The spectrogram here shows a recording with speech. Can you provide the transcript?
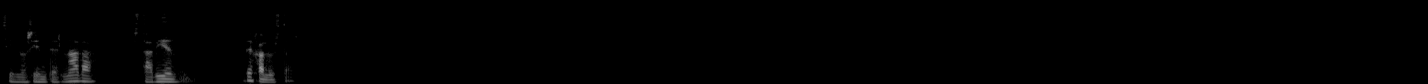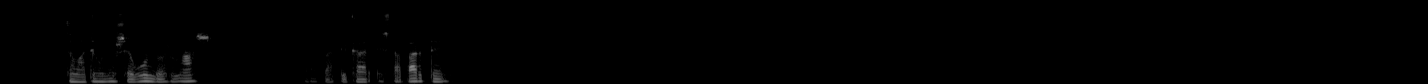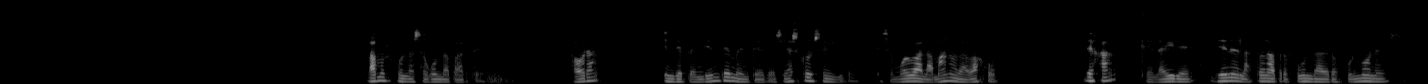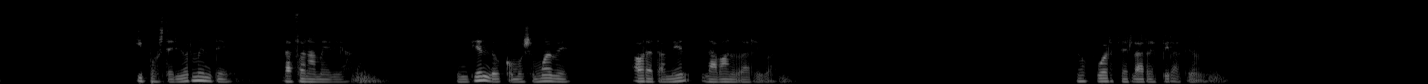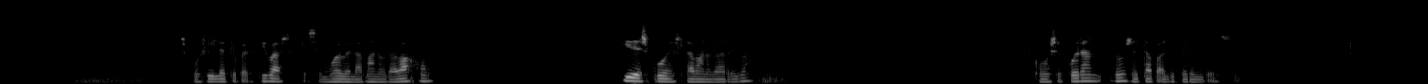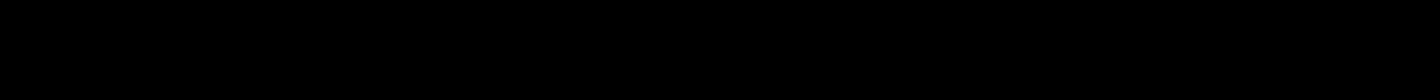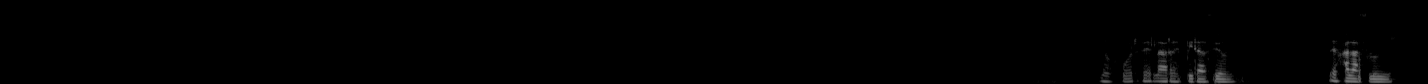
Si no sientes nada, está bien, déjalo estar. Tómate unos segundos más para practicar esta parte. Vamos con la segunda parte. Ahora, independientemente de si has conseguido que se mueva la mano de abajo, deja que el aire llene la zona profunda de los pulmones y posteriormente la zona media, sintiendo cómo se mueve ahora también la mano de arriba. No fuerces la respiración. Es posible que percibas que se mueve la mano de abajo y después la mano de arriba, como si fueran dos etapas diferentes. No fuerces la respiración. Déjala fluir.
